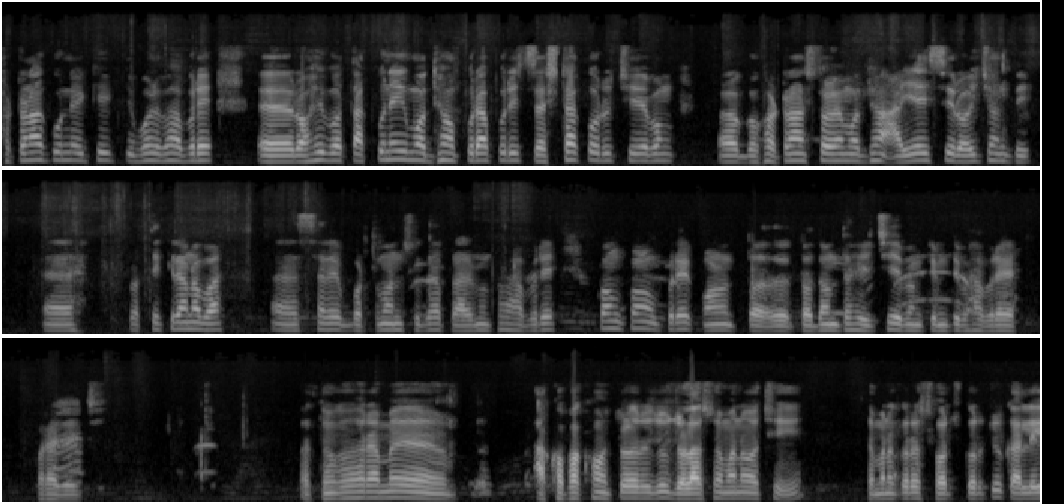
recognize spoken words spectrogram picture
ଘଟଣାକୁ ନେଇକି କିଭଳି ଭାବରେ ରହିବ ତାକୁ ନେଇ ମଧ୍ୟ ପୁରାପୁରି ଚେଷ୍ଟା କରୁଛି ଏବଂ ଘଟଣାସ୍ଥଳରେ ମଧ୍ୟ ଆଇଆଇସି ରହିଛନ୍ତି ପ୍ରତିକ୍ରିୟା ନେବା ସାର୍ ବର୍ତ୍ତମାନ ସୁଦ୍ଧା ପ୍ରାରମ୍ଭିକ ଭାବରେ କ'ଣ କ'ଣ ଉପରେ କ'ଣ ତଦନ୍ତ ହେଇଛି ଏବଂ କେମିତି ଭାବରେ କରାଯାଇଛି ପ୍ରାଥମିକ ଭାବରେ ଆମେ ଆଖପାଖ ଅଞ୍ଚଳରେ ଯେଉଁ ଜଳାଶୟମାନ ଅଛି ସେମାନଙ୍କର ସର୍ଚ୍ଚ କରୁଛୁ କାଲି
